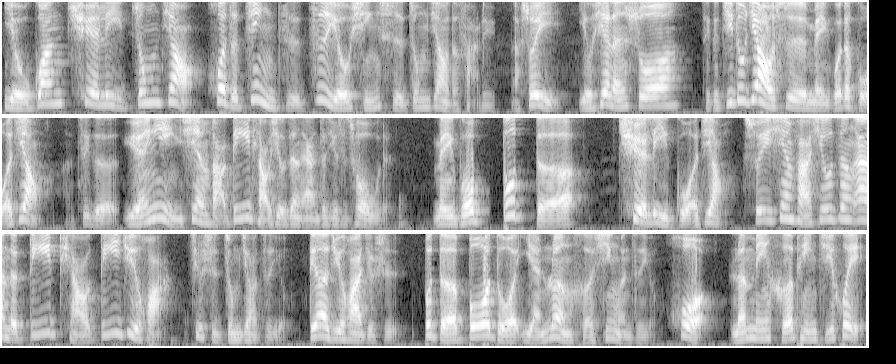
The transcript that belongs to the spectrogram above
有关确立宗教或者禁止自由行使宗教的法律啊。所以有些人说这个基督教是美国的国教，这个援引宪法第一条修正案，这就是错误的。美国不得确立国教，所以宪法修正案的第一条第一句话。就是宗教自由。第二句话就是不得剥夺言论和新闻自由，或人民和平集会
